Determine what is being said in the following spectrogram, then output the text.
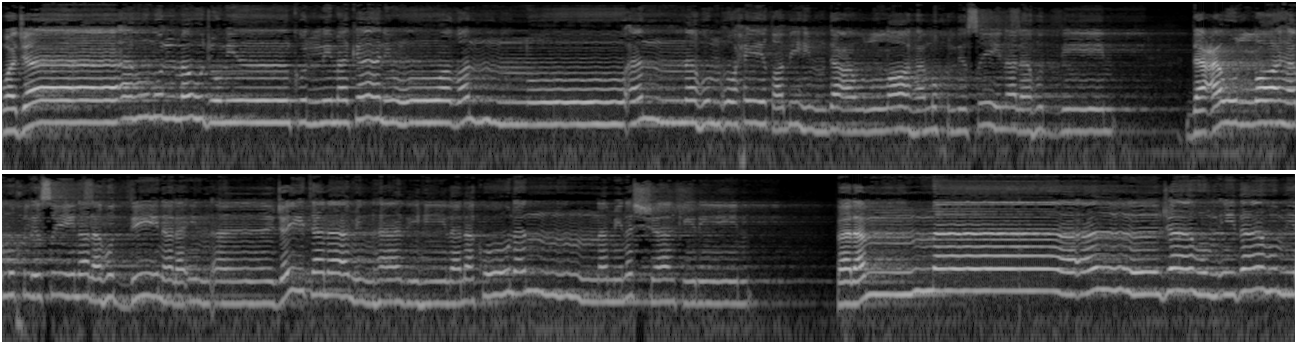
وجاءهم الموج من كل مكان وظنوا أنهم أحيط بهم. دعوا الله مخلصين له الدين. دعوا الله مخلصين له الدين. لئن أنجيتنا من هذه لنكونن من الشاكرين. فلما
